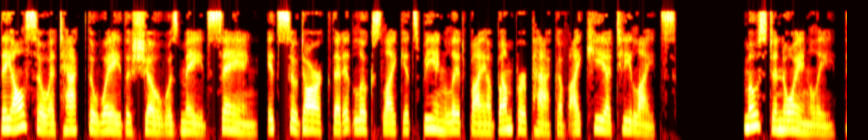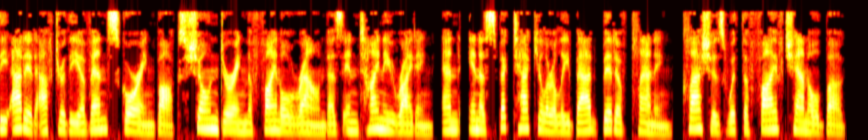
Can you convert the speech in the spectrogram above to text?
They also attacked the way the show was made saying, it's so dark that it looks like it's being lit by a bumper pack of IKEA tea lights. Most annoyingly, the added after the event scoring box shown during the final round is in tiny writing, and, in a spectacularly bad bit of planning, clashes with the five-channel bug.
